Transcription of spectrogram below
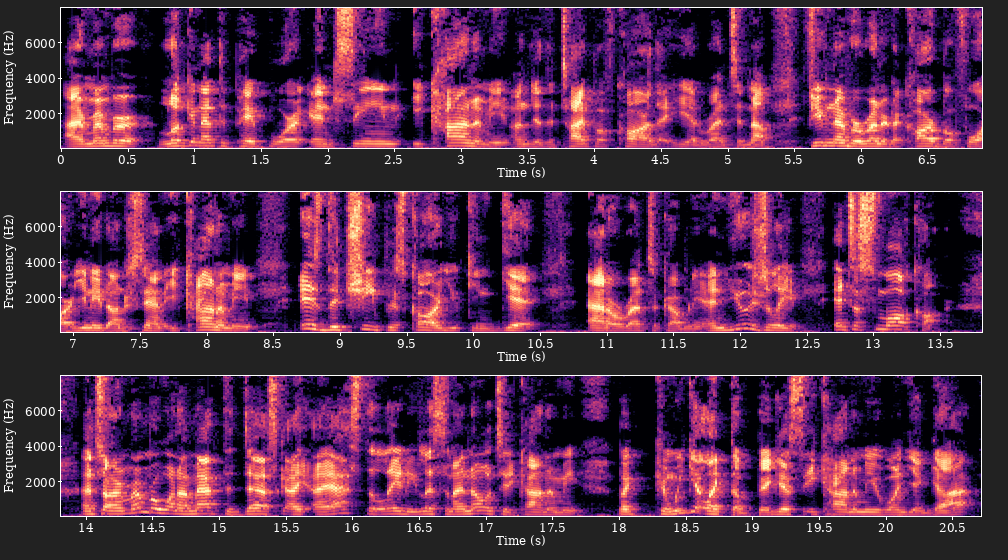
I remember looking at the paperwork and seeing economy under the type of car that he had rented. Now, if you've never rented a car before, you need to understand economy is the cheapest car you can get at a rental company. And usually it's a small car. And so I remember when I'm at the desk, I, I asked the lady, listen, I know it's economy, but can we get like the biggest economy one you got?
